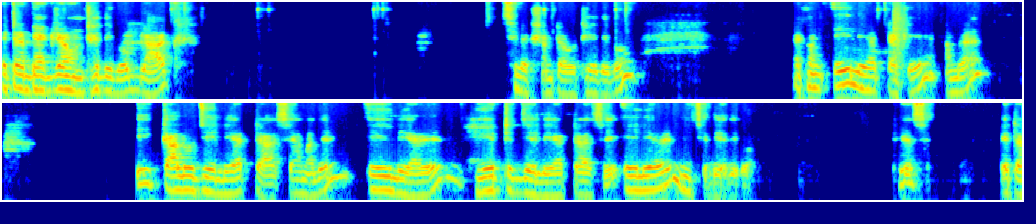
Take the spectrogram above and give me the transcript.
এটার ব্যাকগ্রাউন্ড দিব ব্ল্যাক সিলেকশনটা উঠিয়ে দিব। এখন এই লেয়ারটাকে আমরা এই কালো যে লেয়ারটা আছে আমাদের, এই লেয়ারের হেড যে লেয়ারটা আছে, এই লেয়ারের নিচে দিয়ে দিব। ঠিক আছে? এটা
